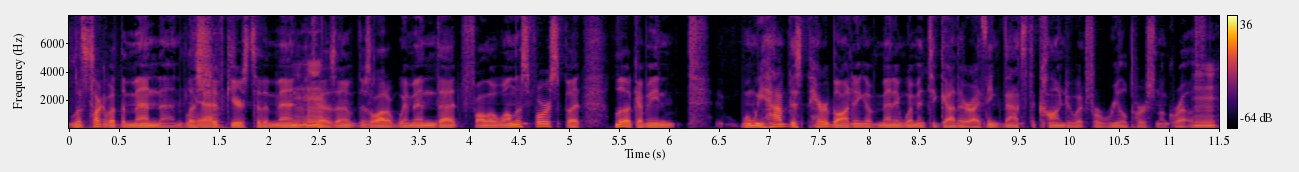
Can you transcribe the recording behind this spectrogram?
Let's talk about the men then. Let's Yeah. shift gears to the men Mhm. because I know there's a lot of women that follow Wellness Force. But look, I mean, when we have this pair bonding of men and women together, I think that's the conduit for real personal growth. Mhm.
